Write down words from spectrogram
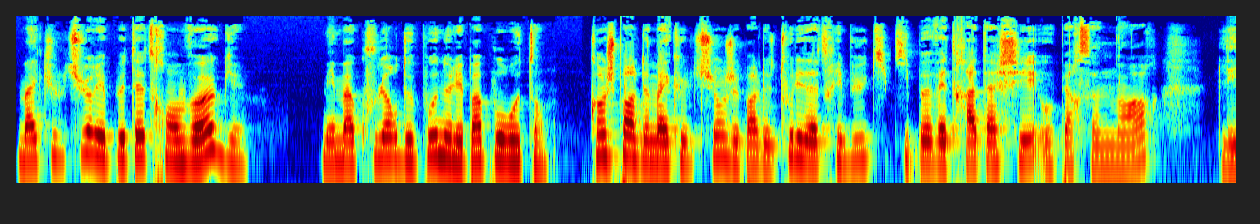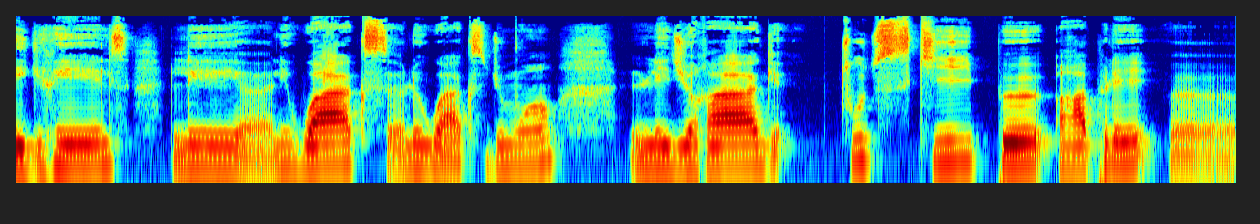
Ma culture est peut-être en vogue, mais ma couleur de peau ne l'est pas pour autant. Quand je parle de ma culture, je parle de tous les attributs qui, qui peuvent être attachés aux personnes noires, les grills, les euh, les wax, le wax du moins, les durags, tout ce qui peut rappeler, euh,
